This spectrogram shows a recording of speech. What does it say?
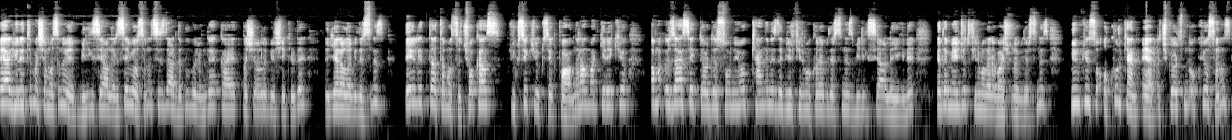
Eğer yönetim aşamasını ve bilgisayarları seviyorsanız sizler de bu bölümde gayet başarılı bir şekilde yer alabilirsiniz. Devlette ataması çok az. Yüksek yüksek puanlar almak gerekiyor. Ama özel sektörde sonu yok. Kendiniz de bir firma kurabilirsiniz bilgisayarla ilgili ya da mevcut firmalara başvurabilirsiniz. Mümkünse okurken eğer açık öğretimde okuyorsanız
